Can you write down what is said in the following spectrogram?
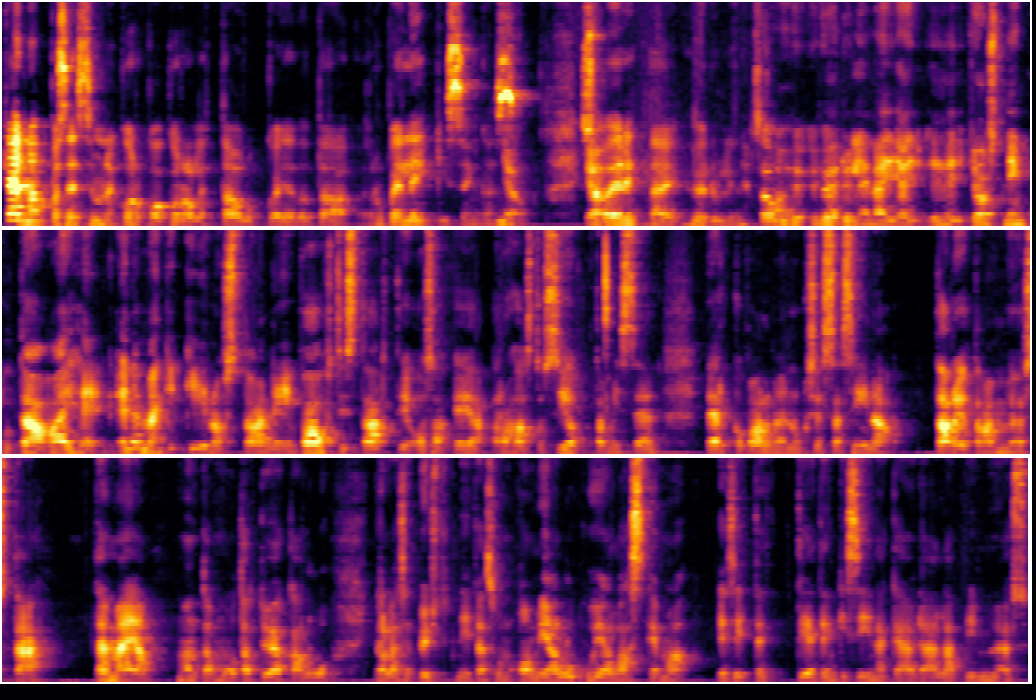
käy nappasee semmoinen korkoa korolle taulukko ja tota, rupea leikkiä sen kanssa. Joo. Se ja on erittäin hyödyllinen. Se on hy- hyödyllinen ja jos niin kuin tämä aihe enemmänkin kiinnostaa, niin vauhtistartti osake- ja rahastosijoittamiseen verkkovalmennuksessa siinä tarjotaan myös tämä tämä ja monta muuta työkalua, jolla sä pystyt niitä sun omia lukuja laskemaan. Ja sitten tietenkin siinä käydään läpi myös,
